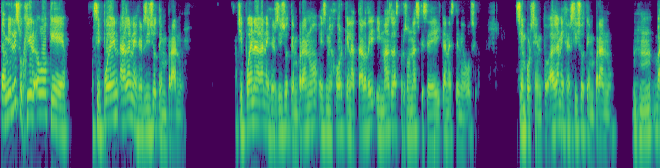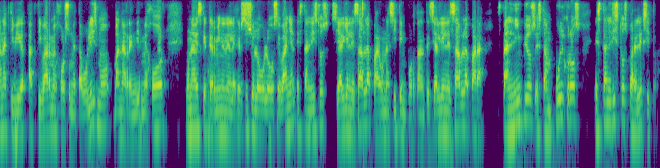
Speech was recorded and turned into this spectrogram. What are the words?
También les sugiero que si pueden, hagan ejercicio temprano. Si pueden, hagan ejercicio temprano, es mejor que en la tarde y más las personas que se dedican a este negocio. 100%, hagan ejercicio temprano. Van a activar, mejor su metabolismo, van a rendir mejor. Una vez que terminen el ejercicio, luego, luego se bañan, están listos. Si alguien les habla para una cita importante, si alguien les habla para, están limpios, están pulcros, están listos para el éxito.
